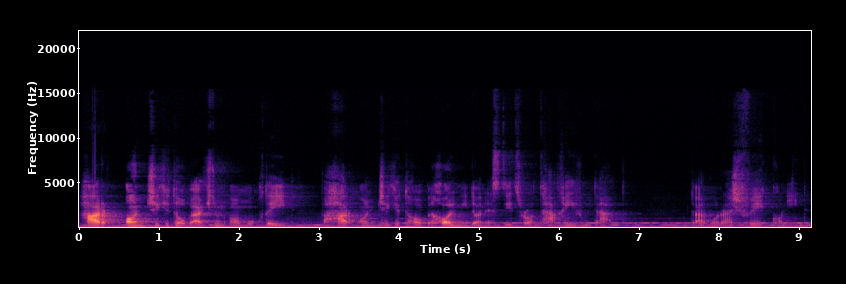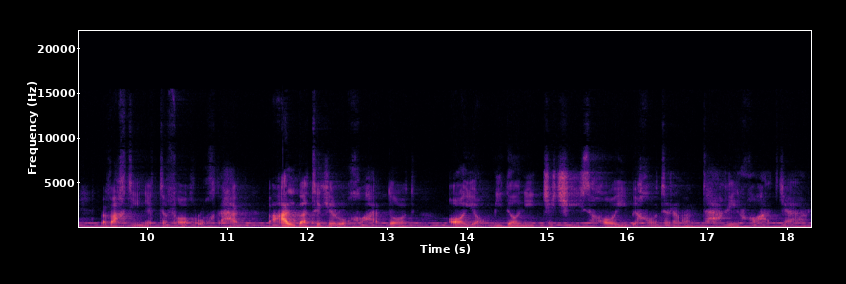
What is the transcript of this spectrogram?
هر آنچه که تا به اکنون آموخته اید و هر آنچه که تا به حال می‌دانستید را تغییر می‌دهد. دربارش فکر کنید و وقتی این اتفاق رخ دهد و البته که رخ خواهد داد آیا می‌دانید چه چیزهایی به خاطر آن تغییر خواهد کرد؟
